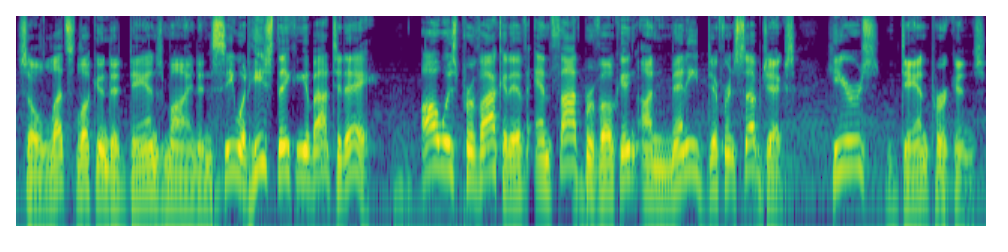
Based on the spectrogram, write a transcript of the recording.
So let's look into Dan's mind and see what he's thinking about today. Always provocative and thought provoking on many different subjects, here's Dan Perkins.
